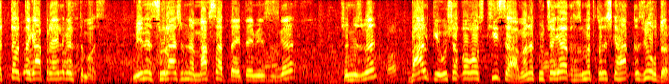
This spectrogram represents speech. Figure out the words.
bitta bitta gapiraylik iltimos meni so'rashimdan maqsadda aytay men sizga. Tushundingizmi? Balki o'sha qog'oz kelsa mana ko'chaga xizmat qilishga haqqingiz yo'qdir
